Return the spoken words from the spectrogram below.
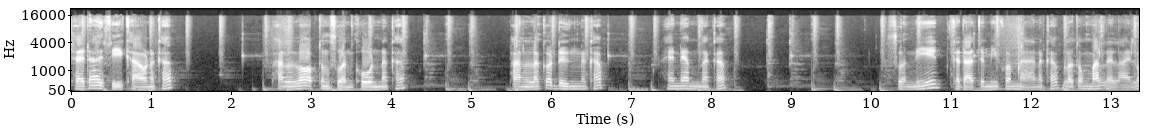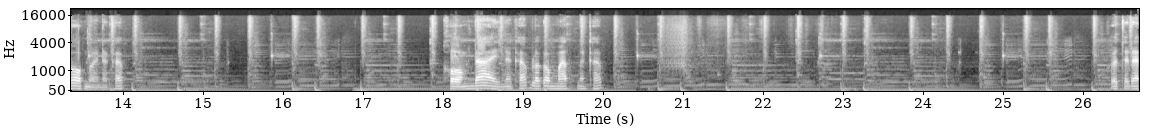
ใช้ได้สีขาวนะครับ พันรอบตรงส่วนโคนนะครับ พันแล้วก็ดึงนะครับ ให้แน่นนะครับ ส่วนนี้กระดาษจะมีความหนานะครับ เราต้องมัดหลาย ๆ รอบหน่อยนะครับคล้องได้นะครับแล้วก็มัดนะครับ ก็จะได้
